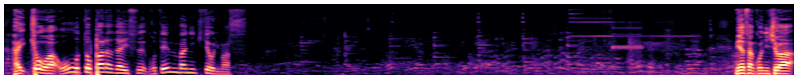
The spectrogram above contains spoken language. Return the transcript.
はい、今日はオートパラダイス御殿場に来ております。皆さんこんにちは。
